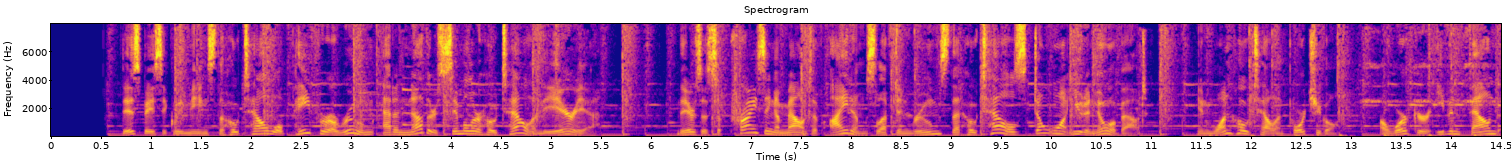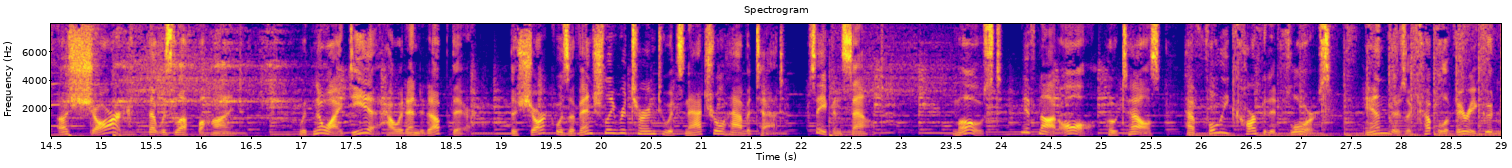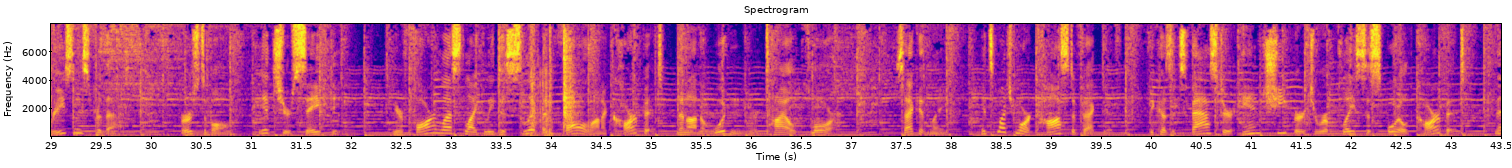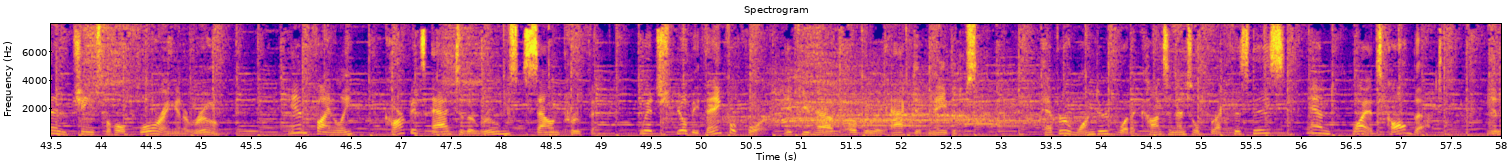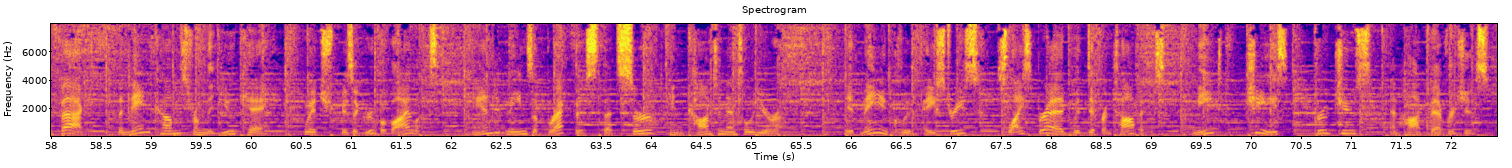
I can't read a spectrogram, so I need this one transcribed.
This basically means the hotel will pay for a room at another similar hotel in the area. There's a surprising amount of items left in rooms that hotels don't want you to know about. In one hotel in Portugal, a worker even found a shark that was left behind. With no idea how it ended up there, the shark was eventually returned to its natural habitat, safe and sound. Most, if not all, hotels have fully carpeted floors, and there's a couple of very good reasons for that. First of all, it's your safety. You're far less likely to slip and fall on a carpet than on a wooden or tiled floor. Secondly, it's much more cost effective because it's faster and cheaper to replace a spoiled carpet than change the whole flooring in a room. And finally, carpets add to the room's soundproofing, which you'll be thankful for if you have overly active neighbors. Ever wondered what a continental breakfast is and why it's called that? In fact, the name comes from the UK, which is a group of islands, and it means a breakfast that's served in continental Europe. It may include pastries, sliced bread with different toppings, meat, cheese, fruit juice, and hot beverages.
